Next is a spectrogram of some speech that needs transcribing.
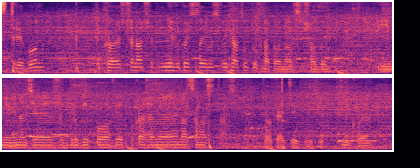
z trybun. Tylko jeszcze nasz, nie wykorzystujemy swoich atutów na pewno z przodu i miejmy nadzieję, że w drugiej połowie pokażemy na co nas stać. Okej, dzięki. dzięki. Dziękuję.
